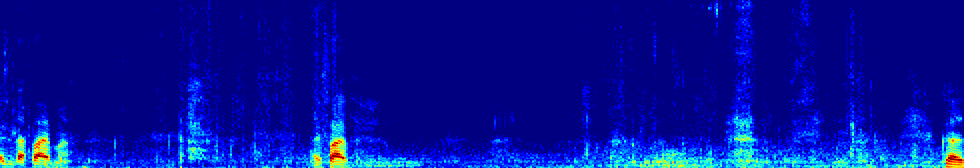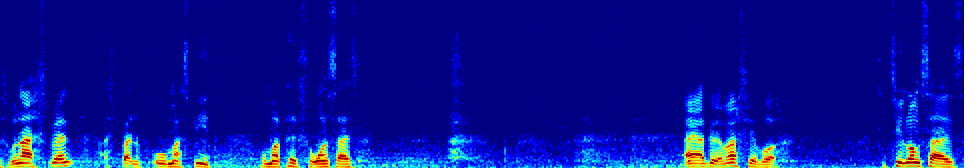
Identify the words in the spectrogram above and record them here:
I did that five, man. I Like five. Because when I sprint, I sprint all my speed, all my pace from one side. I ain't good at maths here, but the two long sides,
